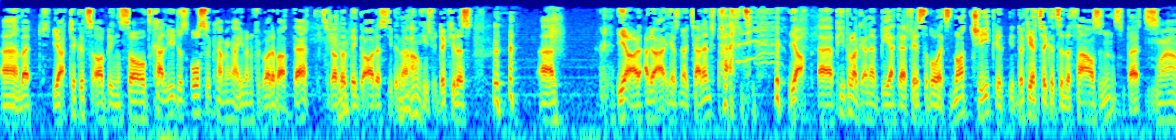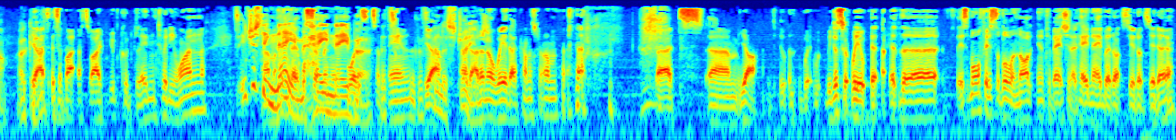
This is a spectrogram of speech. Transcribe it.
Um, but yeah, tickets are being sold. Khalid is also coming. I even forgot about that. It's another Sure. big artist, even though I think he's ridiculous. uh, yeah, I, I don't, he has no talent, but yeah, uh, people are going to be at that festival. It's not cheap. You're, you're looking at tickets in the thousands, but Wow. Okay. yeah, it's, it's about, it's by a group called Glen 21. It's an interesting Um, name, Hey Neighbor. That's, that's yeah, kind of strange. I, I don't know where that comes from, but um, yeah, we, just we uh, the there's more festival and not information at heyneighbor.co.za.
